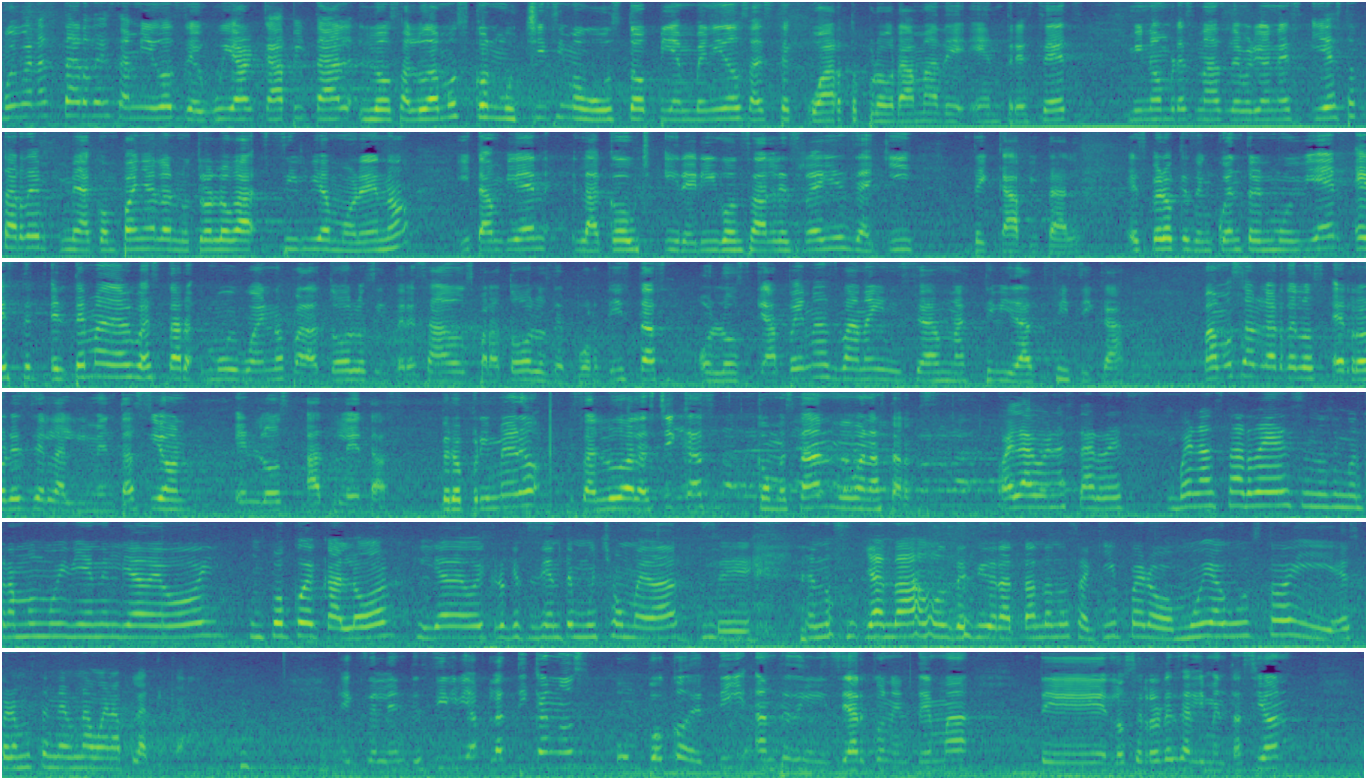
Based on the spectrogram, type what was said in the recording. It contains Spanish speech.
Muy buenas tardes amigos de We Are Capital, los saludamos con muchísimo gusto, bienvenidos a este cuarto programa de Entre Sets. Mi nombre es Naz Lebriones y esta tarde me acompaña la nutróloga Silvia Moreno y también la coach Ireri González Reyes de aquí de Capital. Espero que se encuentren muy bien. Este, el tema de hoy va a estar muy bueno para todos los interesados, para todos los deportistas o los que apenas van a iniciar una actividad física. Vamos a hablar de los errores de la alimentación en los atletas. Pero primero, saludo a las chicas. ¿Cómo están? Muy buenas tardes. Hola, buenas tardes. Buenas tardes, nos encontramos muy bien el día de hoy. Un poco de calor el día de hoy, creo que se siente mucha humedad. Sí. Ya, nos, ya andábamos deshidratándonos aquí, pero muy a gusto y esperemos tener una buena plática. Excelente. Silvia, platícanos un poco de ti antes de iniciar con el tema de los errores de alimentación.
